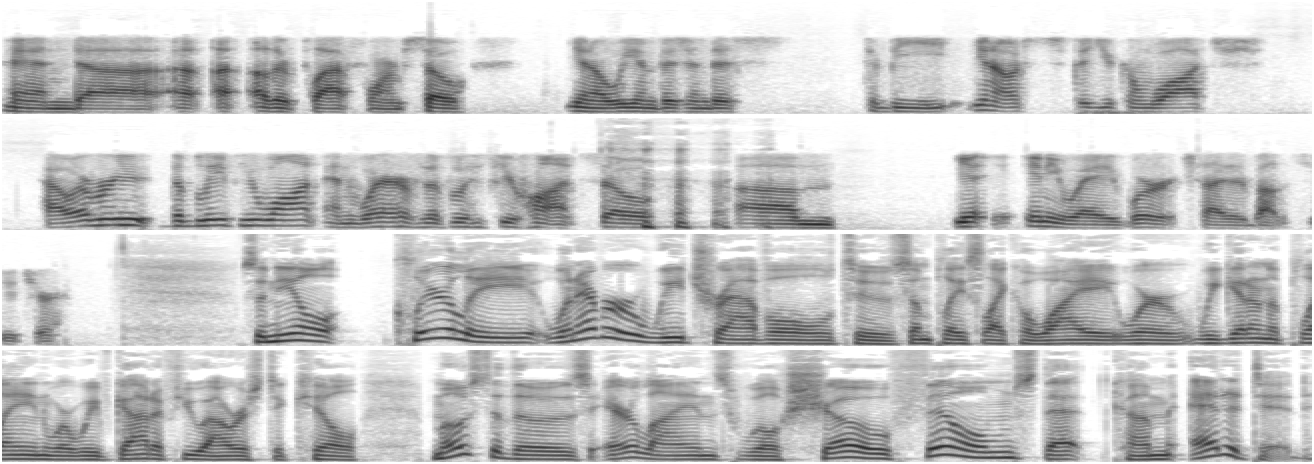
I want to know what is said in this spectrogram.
and uh, uh, other platforms. So, you know, we envision this to be, you know, that you can watch however you, the belief you want and wherever the belief you want. So, um, yeah, anyway, we're excited about the future. So, Neal, clearly, whenever we travel to some place like Hawaii where we get on a plane where we've got a few hours to kill, most of those airlines will show films that come edited.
